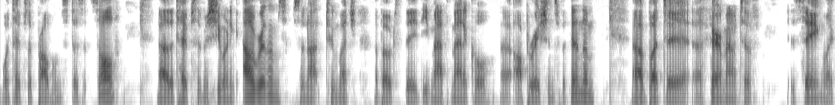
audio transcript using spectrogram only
What types of problems does it solve? Uh, the types of machine learning algorithms. So not too much about the the mathematical uh, operations within them, uh, but a, a, fair amount of saying like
